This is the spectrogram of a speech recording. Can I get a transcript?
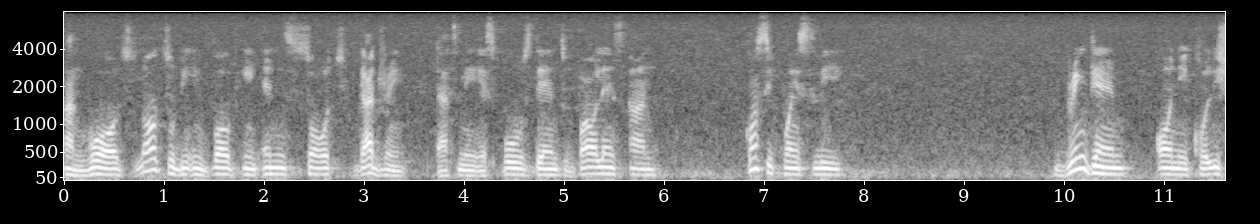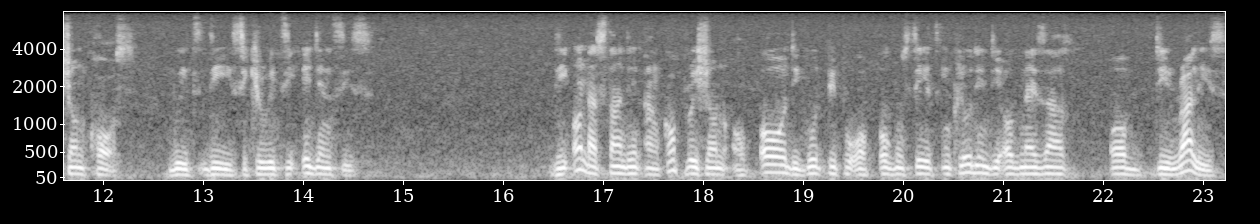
and wards not to be involved in any such gathering that may expose them to violence and consequently bring them on a collision course with the security agencies. The understanding and cooperation of all the good people of Ogun State, including the organizers of the rallies,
